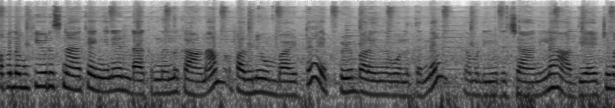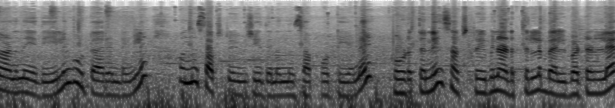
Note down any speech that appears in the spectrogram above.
അപ്പോൾ നമുക്ക് ഈ ഒരു സ്നാക്ക് എങ്ങനെ ഉണ്ടാക്കുന്നതെന്ന് കാണാം. അപ്പോൾ അതിന് മുമ്പായിട്ട് എപ്പോഴും പറയുന്ന പോലെ തന്നെ നമ്മുടെ ഈ ഒരു ചാനൽ ആദ്യമായിട്ട് കാണുന്ന ഏതെങ്കിലും കൂട്ടുകാരുണ്ടെങ്കിൽ ഒന്ന് സബ്സ്ക്രൈബ് ചെയ്തിട്ടൊന്ന് സപ്പോർട്ട് ചെയ്യണേ. കൂടെ തന്നെ സബ്സ്ക്രൈബിന് അടുത്തുള്ള ബെൽ ബട്ടണിലെ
